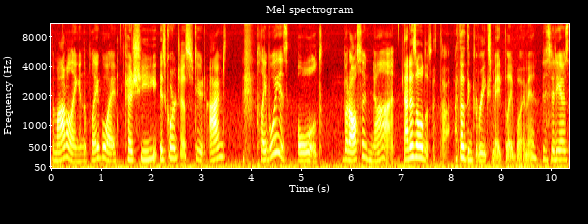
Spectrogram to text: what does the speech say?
the modeling and the Playboy. because she is gorgeous. Dude, I'm Playboy is old, but also not. Not as old as I thought. I thought the Greeks made Playboy, man. This video is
